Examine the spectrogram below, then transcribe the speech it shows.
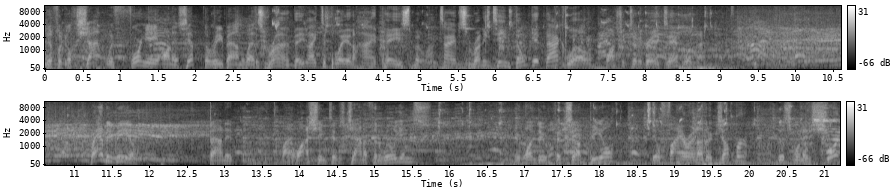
difficult shot with Fournier on his hip. The rebound was run. They like to play at a high pace, but a lot of times running teams don't get back well. Washington a great example of that. Bradley Beal, bounded by Washington's Jonathan Williams. Iwundu picks up Beal. He'll fire another jumper. This one is short.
